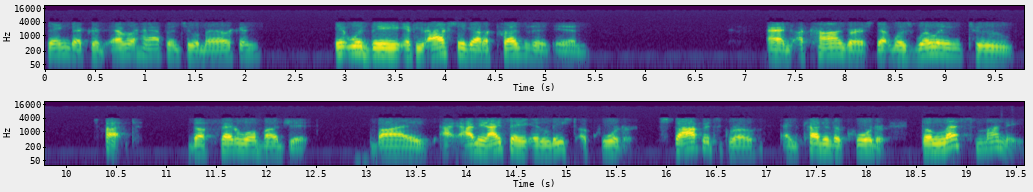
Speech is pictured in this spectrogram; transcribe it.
thing that could ever happen to Americans? It would be if you actually got a president in and a Congress that was willing to cut the federal budget by, I, I mean, I'd say at least a quarter. Stop its growth and cut it a quarter. The less money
